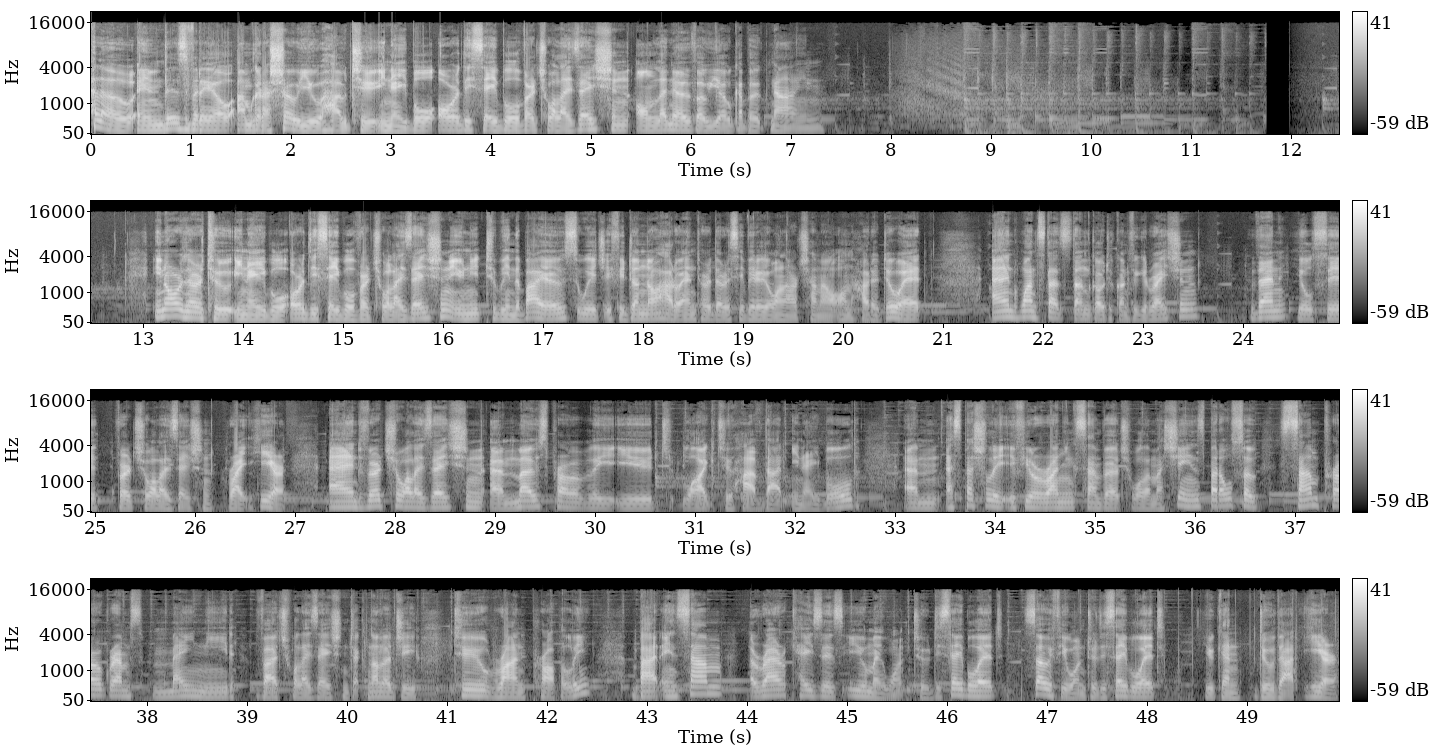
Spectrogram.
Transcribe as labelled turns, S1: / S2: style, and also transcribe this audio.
S1: Hello, in this video I'm gonna show you how to enable or disable virtualization on Lenovo Yoga Book 9. In order to enable or disable virtualization, you need to be in the BIOS, which if you don't know how to enter, there is a video on our channel on how to do it. And once that's done, go to configuration, then you'll see virtualization right here. And virtualization, uh, most probably you'd like to have that enabled, um, especially if you're running some virtual machines, but also some programs may need virtualization technology to run properly. But in some rare cases, you may want to disable it. So if you want to disable it, you can do that here.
